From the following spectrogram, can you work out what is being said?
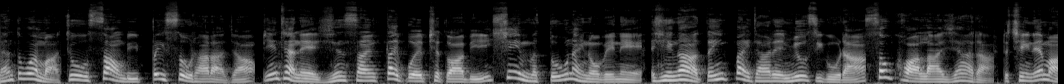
လမ်းတစ်ဝက်မှာကြိုဆောင်ပြီးပိတ်ဆို့ထားတာကြောင့်ပြင်းထန်တဲ့ရင်ဆိုင်တိုက်ပွဲဖြစ်သွားပြီးရှေ့မတိုးနိုင်တော့ဘဲနဲ့အရင်ကသိမ်းပိုက်ထားတဲ့မြို့စီကိုဒါဆုတ်ခွာလာရတာတစ်ချိန်တည်းမှာ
